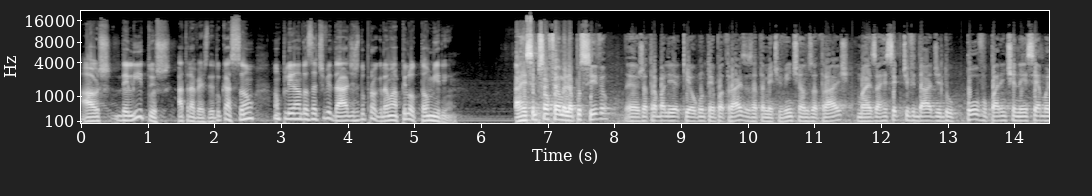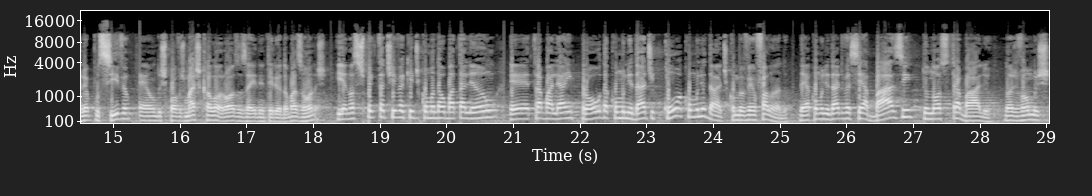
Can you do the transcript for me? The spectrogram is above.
aos delitos através da educação, ampliando as atividades do programa Pelotão Mirim. A recepção foi a melhor possível. É, eu já trabalhei aqui algum tempo atrás, exatamente 20 anos atrás, mas a receptividade do povo parintinense é a melhor possível. É um dos povos mais calorosos aí do interior do Amazonas. E a nossa expectativa aqui de comandar o batalhão é trabalhar em prol da comunidade com a comunidade, como eu venho falando. Né, a comunidade vai ser a base do nosso trabalho. Nós vamos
